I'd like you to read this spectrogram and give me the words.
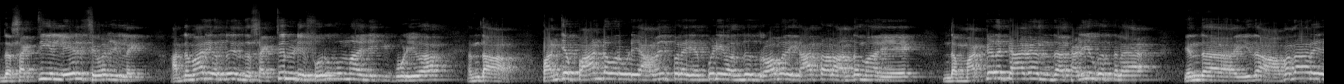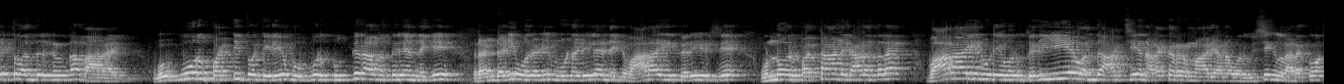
இந்த சக்தி இல்லையே சிவன் இல்லை? அந்த மாதிரி வந்து இந்த சக்தியினுடைய சொரூபமாக நிற்கக்கூடியவா அந்த பஞ்ச பாண்டவருடைய அமைப்புல எப்படி வந்து திரௌபதி காத்தாலும் அந்த மாதிரி இந்த மக்களுக்காக இந்த கலியுகத்துல இந்த இதை அவதாரம் எடுத்து வந்திருக்கிறது தான் வாராகி. ஒவ்வொரு பட்டி தொட்டிலையும் ஒவ்வொரு குக்கிராமத்திலையும் இன்னைக்கு ரெண்டு அடி ஒரு அடி மூணு அடியில் இன்னைக்கு வாராகி பெருகிடுச்சு. இன்னொரு பத்தாண்டு காலத்தில் வாராகினுடைய ஒரு பெரிய வந்து ஆட்சியே நடக்கிற மாதிரியான ஒரு விஷயங்கள் நடக்கும்.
